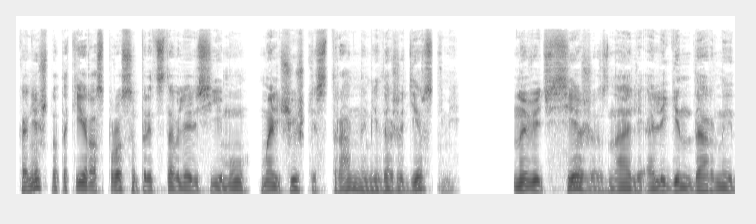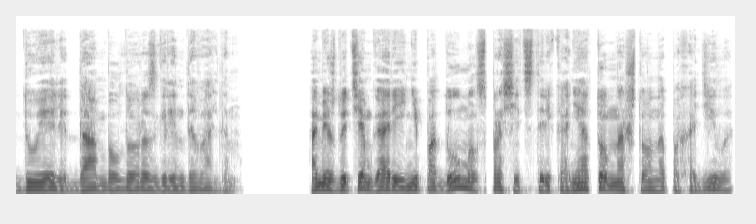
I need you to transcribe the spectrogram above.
Конечно, такие расспросы представлялись ему, мальчишке, странными и даже дерзкими. Но ведь все же знали о легендарной дуэли Дамблдора с Гриндевальдом. А между тем Гарри не подумал спросить старика ни о том, на что она походила,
